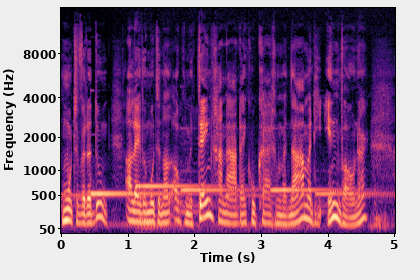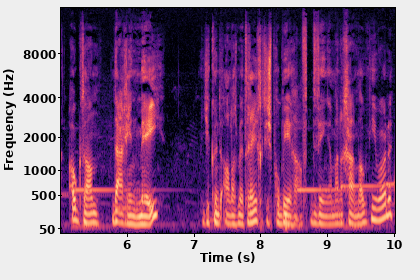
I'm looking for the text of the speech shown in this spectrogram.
moeten we dat doen. Alleen we moeten dan ook meteen gaan nadenken, hoe krijgen we met name die inwoner ook dan daarin mee? Je kunt alles met regeltjes proberen af te dwingen, maar dat gaat hem ook niet worden.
